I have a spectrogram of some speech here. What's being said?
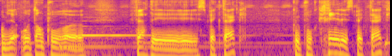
On vient autant pour faire des spectacles que pour créer les spectacles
